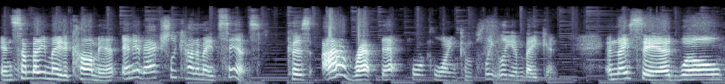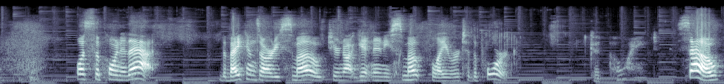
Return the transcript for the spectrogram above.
and somebody made a comment, and it actually kind of made sense because I wrapped that pork loin completely in bacon. And they said, well, what's the point of that? The bacon's already smoked. You're not getting any smoke flavor to the pork. Good point. So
